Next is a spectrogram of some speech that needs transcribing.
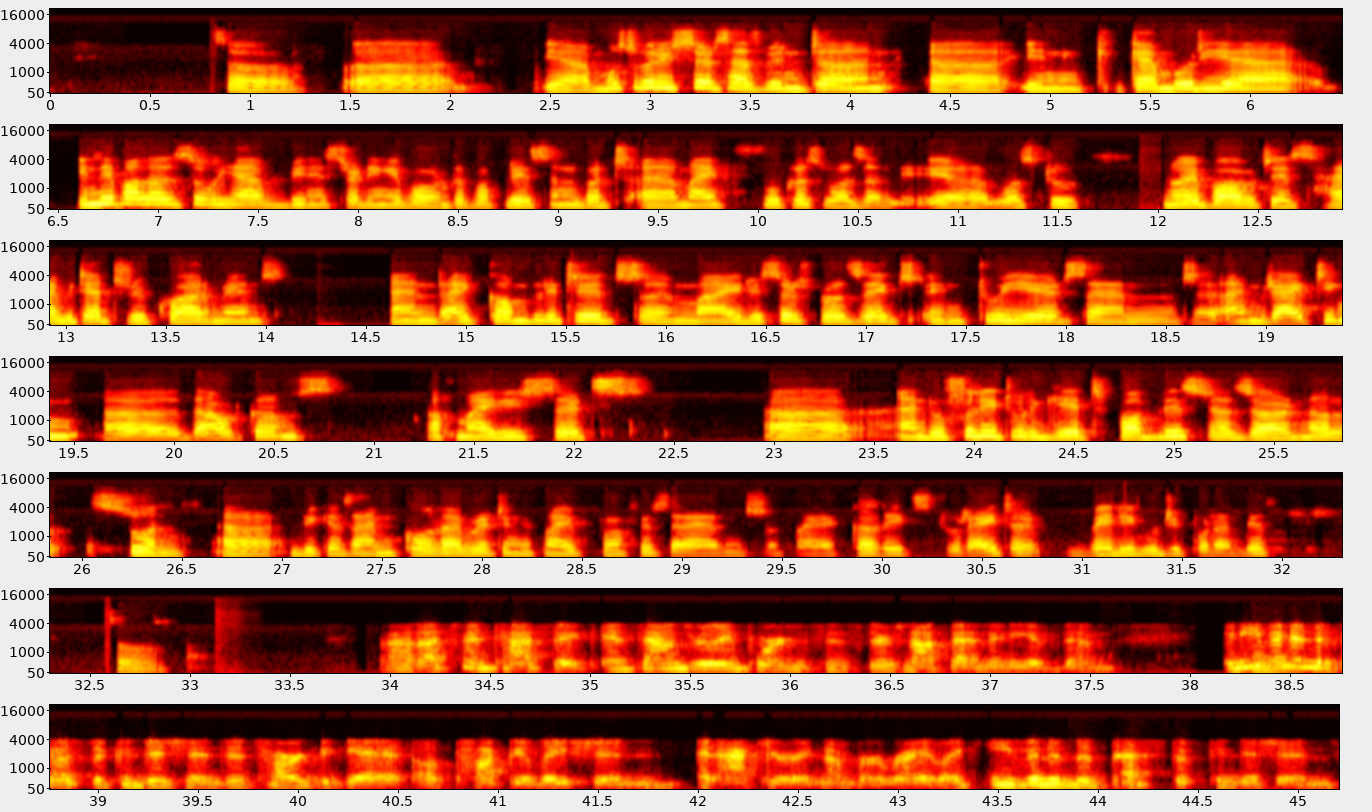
So, uh, yeah, most of the research has been done uh, in Cambodia. In Nepal also, we have been studying about the population, but uh, my focus was on uh, was to know about its habitat requirements and I completed uh, my research project in two years, and I'm writing uh, the outcomes of my research, uh, and hopefully it will get published in a journal soon uh, because I'm collaborating with my professor and my colleagues to write a very good report on this. So. Wow, that's fantastic and sounds really important since there's not that many of them. And even in the best of conditions, it's hard to get a population, an accurate number, right? Like even in the best of conditions.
